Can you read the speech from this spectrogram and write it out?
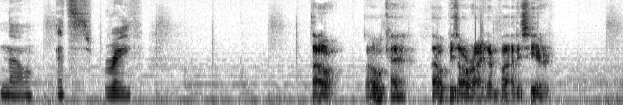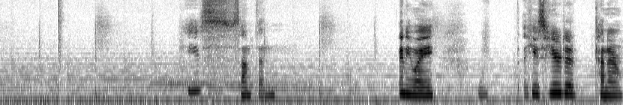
No, it's Wraith. Oh, okay. I hope he's alright. I'm glad he's here. He's something. Anyway, he's here to kind of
